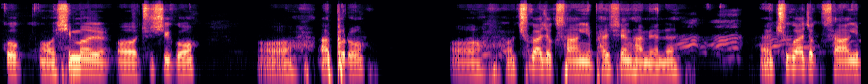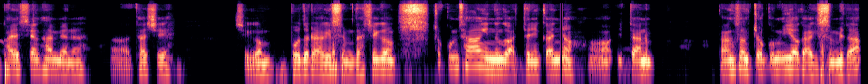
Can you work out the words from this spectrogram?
꼭 어, 힘을 어, 주시고 어, 앞으로 어, 어, 추가적 사항이 발생하면은 에, 추가적 사항이 발생하면은 어, 다시 지금 보도록 하겠습니다. 지금 조금 상황이 있는 것 같으니까요. 어, 일단은 방송 조금 이어가겠습니다.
